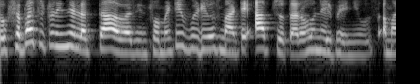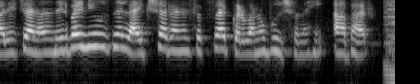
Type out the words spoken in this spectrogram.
લોકસભા ચૂંટણીને લગતા આવા જ ઇન્ફોર્મેટિવ વિડીયોઝ માટે આપ જોતા રહો નિર્ભય ન્યૂઝ. અમારી ચેનલ નિર્ભય ન્યૂઝને લાઇક શેર અને સબસ્ક્રાઇબ કરવાનું ભૂલશો નહીં. આભાર.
